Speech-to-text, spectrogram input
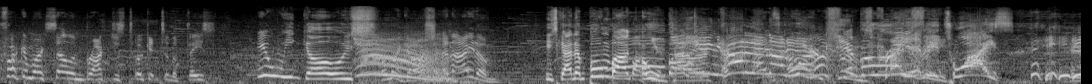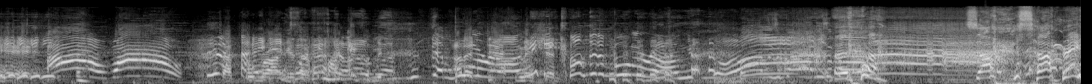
fucking Marcel, and Brock just took it to the face. Here we goes. Oh my gosh, an item. He's got a boombox. Oh, Fucking, how did that not work? You crazy twice! Oh, wow! That boomerang is a didn't fucking... The a death boomerang. He mission. called it a boomerang. sorry, sorry,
